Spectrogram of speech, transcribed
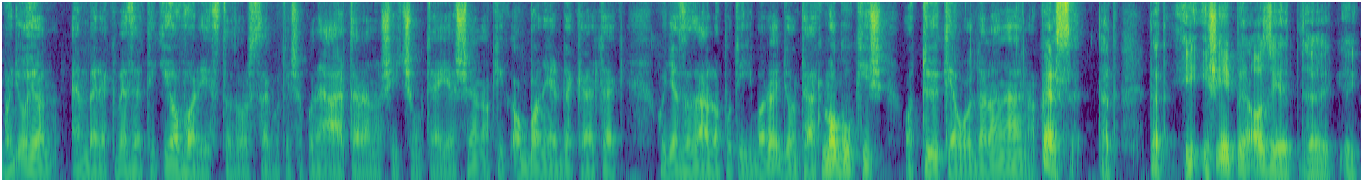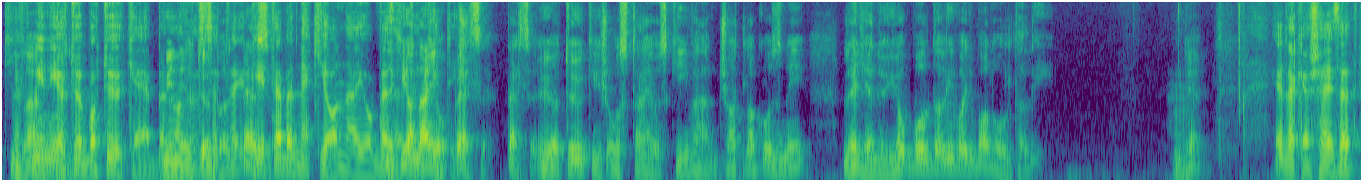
vagy olyan emberek vezetik javarészt az országot, és akkor ne általánosítsunk teljesen, akik abban érdekeltek, hogy ez az állapot így maradjon? Tehát maguk is a tőke oldalán állnak? Persze. Tehát, tehát, és éppen azért eh, kívánkozunk. Minél több a tőke ebben minél az összetételben, neki annál jobb vezetőként Neki annál jobb, is. persze. Persze. Ő a tőkés osztályhoz kíván csatlakozni, legyen ő jobboldali vagy baloldali. Hm. Ugye? Érdekes helyzet.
